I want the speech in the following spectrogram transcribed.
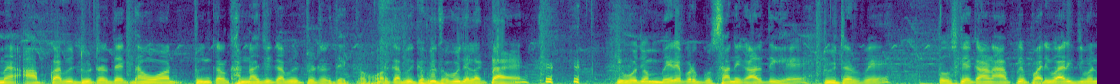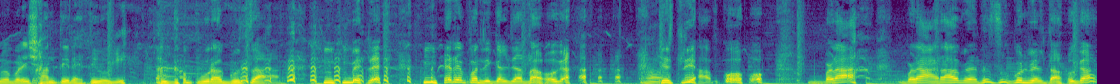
मैं आपका भी ट्विटर देखता हूँ और ट्विंकल खन्ना जी का भी ट्विटर देखता हूँ। और कभी कभी तो मुझे लगता है कि वो जो मेरे पर गुस्सा निकालती है ट्विटर पे तो उसके कारण आपके पारिवारिक जीवन में बड़ी शांति रहती होगी। उनका पूरा गुस्सा मेरे मेरे पर निकल जाता होगा। इसलिए आपको बड़ा बड़ा आराम रहता सुकून मिलता होगा।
